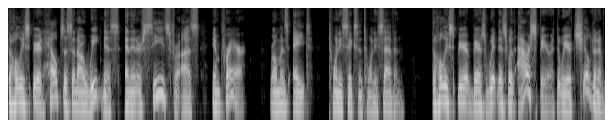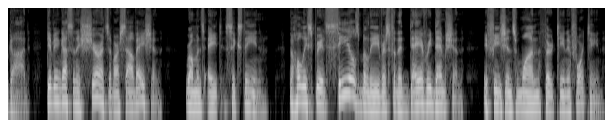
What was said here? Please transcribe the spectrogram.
The Holy Spirit helps us in our weakness and intercedes for us in prayer. Romans 8, 26 and 27. The Holy Spirit bears witness with our spirit that we are children of God, giving us an assurance of our salvation. Romans 8:16. The Holy Spirit seals believers for the day of redemption. Ephesians 1:13 and 14.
